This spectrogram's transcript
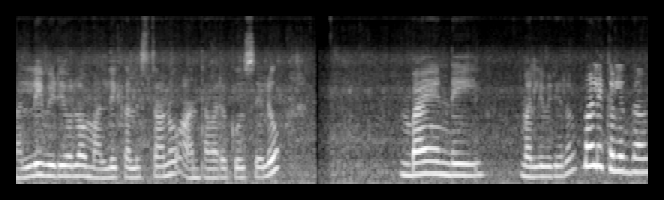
మళ్ళీ వీడియోలో మళ్ళీ కలుస్తాను. అంతవరకు సెలవు. బాయ్ అండి. మళ్ళీ వీడియోలో మళ్ళీ కలుద్దాం.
